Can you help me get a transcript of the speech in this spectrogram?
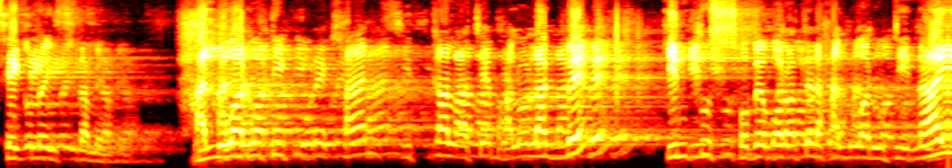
সেগুলো ইসলামে নেই। হালুয়া রুটি করে খান শীতকাল আছে ভালো লাগবে কিন্তু সবে বরাতের হালুয়া রুটি নাই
